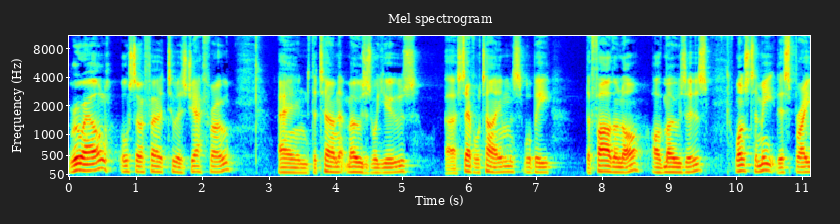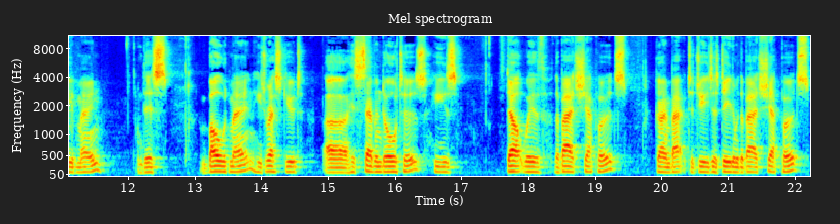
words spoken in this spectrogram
Reuel, also referred to as Jethro, and the term that Moses will use uh, several times will be the father in law of Moses, wants to meet this brave man, this bold man. He's rescued uh, his seven daughters, he's dealt with the bad shepherds, going back to Jesus dealing with the bad shepherds,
